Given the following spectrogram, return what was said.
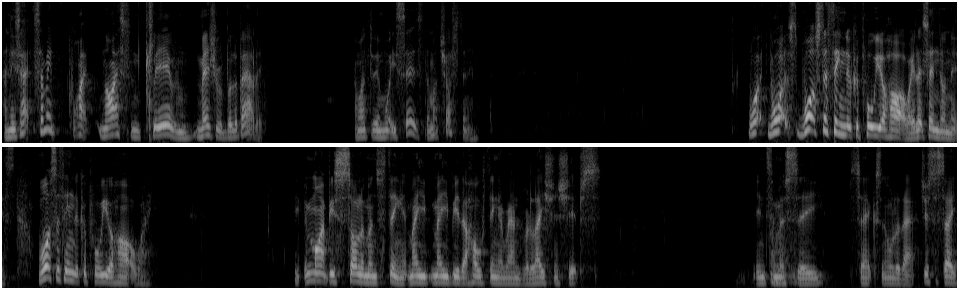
And there's something quite nice and clear and measurable about it. Am I doing what He says? Am I trusting Him? What, what's, what's the thing that could pull your heart away? Let's end on this. What's the thing that could pull your heart away? It might be Solomon's thing. It may, may be the whole thing around relationships, intimacy, sex, and all of that. Just to say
